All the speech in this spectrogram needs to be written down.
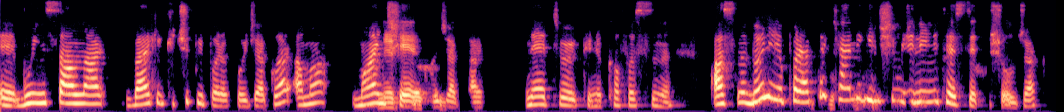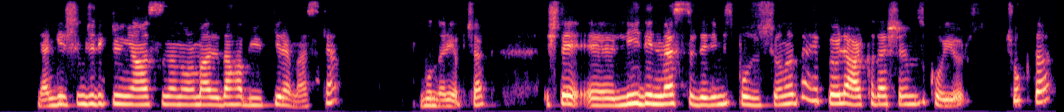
E, bu insanlar belki küçük bir para koyacaklar ama mind share koyacaklar. Network'ünü, kafasını. Aslında böyle yaparak da kendi girişimciliğini test etmiş olacak. Yani girişimcilik dünyasına normalde daha büyük giremezken bunları yapacak. İşte e, lead investor dediğimiz pozisyona da hep böyle arkadaşlarımızı koyuyoruz. Çok da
